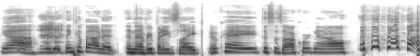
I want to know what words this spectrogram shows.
Yeah. When you think about it. And everybody's like, okay, this is awkward now.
